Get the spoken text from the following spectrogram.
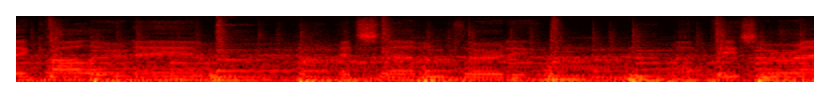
they call her name. It's 7.30, I pace around.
